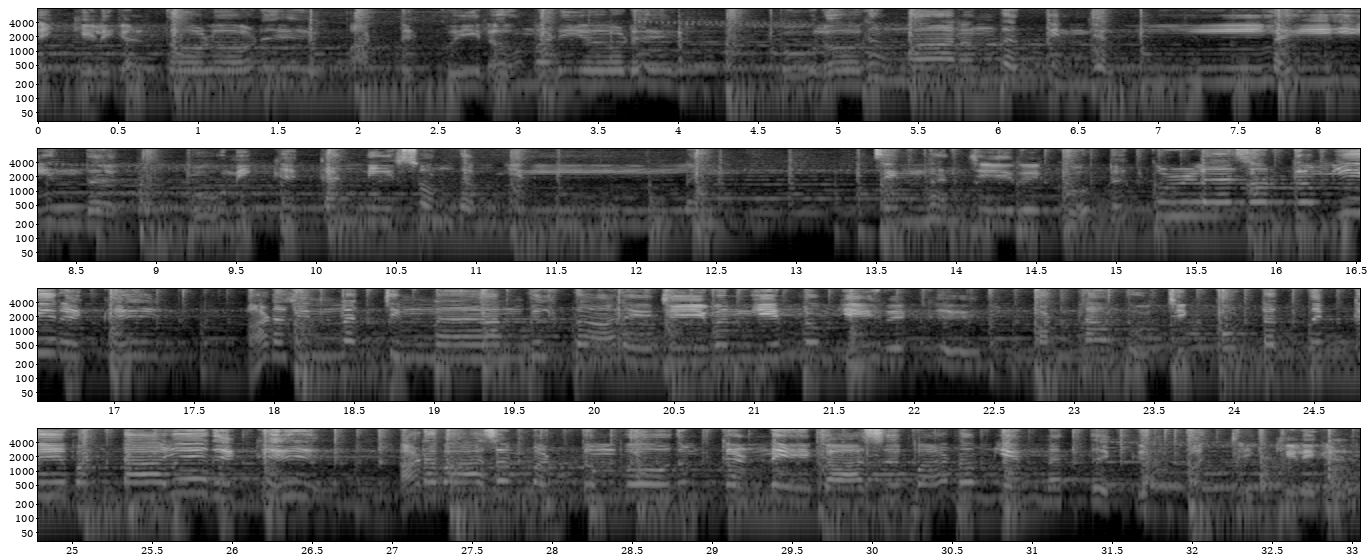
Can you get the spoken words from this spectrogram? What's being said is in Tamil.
பச்சை கிளிகள் கண்ணே பணம் எண்ணத்துக்கு பச்சை கிளிகள்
